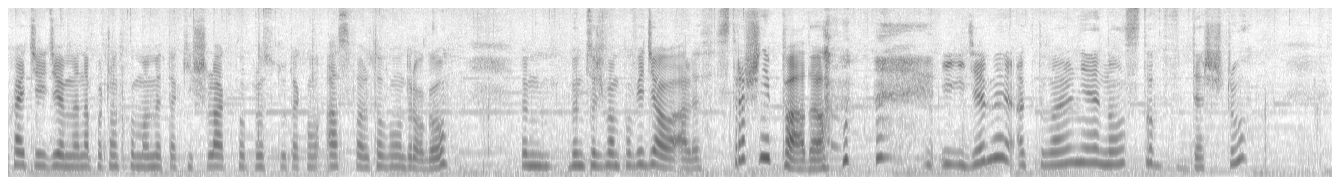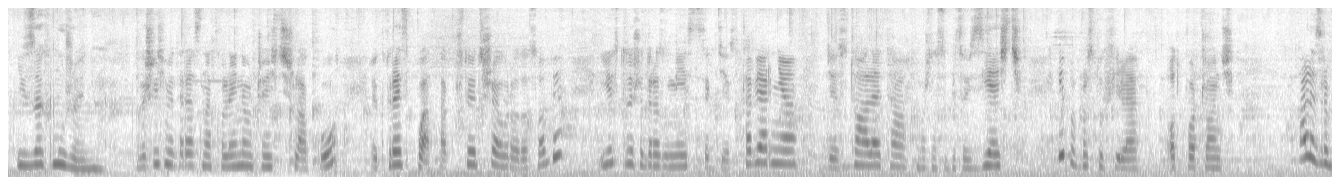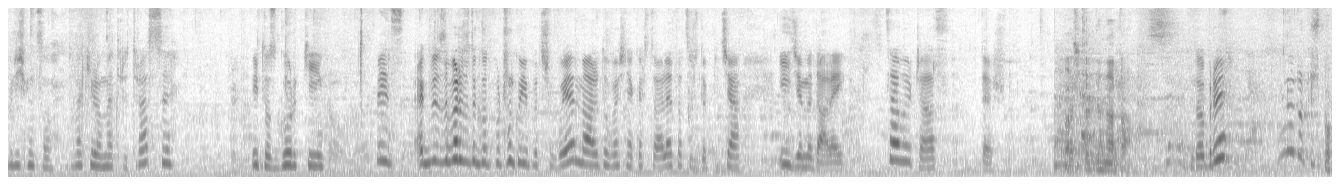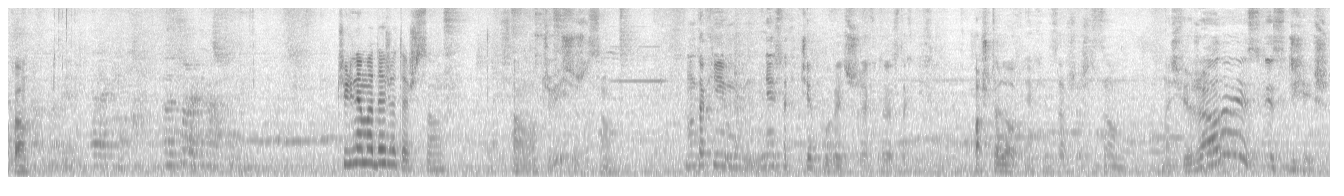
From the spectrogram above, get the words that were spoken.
Słuchajcie, idziemy, na początku mamy taki szlak po prostu taką asfaltową drogą. Bym, bym coś wam powiedziała, ale strasznie pada. I idziemy aktualnie non-stop w deszczu i w zachmurzeniu. Weszliśmy teraz na kolejną część szlaku, która jest płatna. Kosztuje 3 euro do osoby i jest tu też od razu miejsce, gdzie jest kawiarnia, gdzie jest toaleta, można sobie coś zjeść i po prostu chwilę odpocząć. Ale zrobiliśmy co? 2 km trasy i to z górki, więc jakby za bardzo tego odpoczynku nie potrzebujemy, ale tu właśnie jakaś toaleta, coś do picia i idziemy dalej. Cały czas w deszczu. Paszczet de nata. Dobry? No taki spoko. Czyli na Maderze też są. Są, oczywiście, że są. No taki, nie jest taki ciepły wieczór, jak to jest w takich pasztelowniach, jest zawsze są na świeżo, ale jest, jest dzisiejszy.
